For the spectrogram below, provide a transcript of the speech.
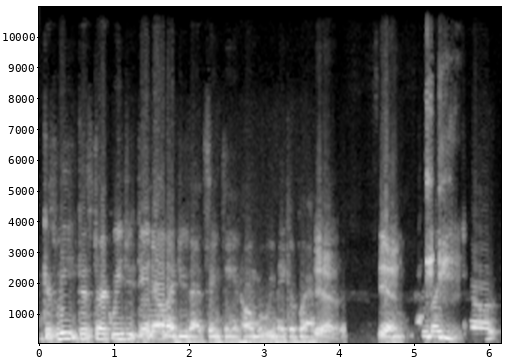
because we because Dirk, we do Danielle and I do that same thing at home where we make a bracket. Yeah. Yeah. And I was like, you know,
